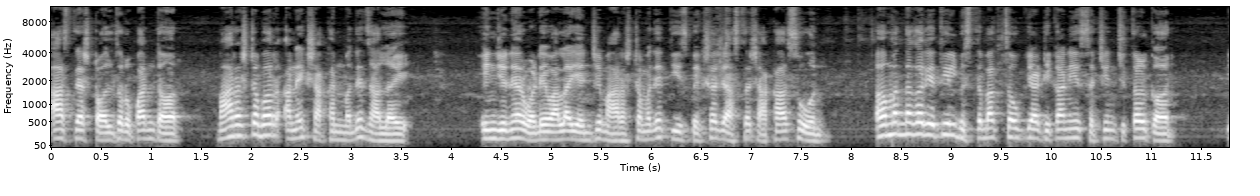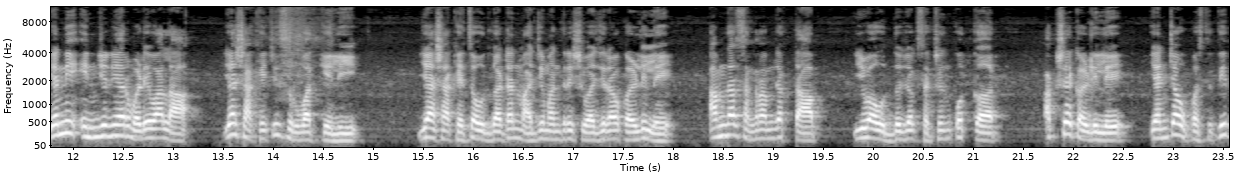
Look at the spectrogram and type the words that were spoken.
आज त्या स्टॉलचं रूपांतर महाराष्ट्रभर अनेक शाखांमध्ये झालं आहे इंजिनियर वडेवाला यांची महाराष्ट्रामध्ये तीसपेक्षा जास्त शाखा असून अहमदनगर येथील भिस्तबाग चौक या ठिकाणी सचिन चितळकर यांनी इंजिनियर वडेवाला या शाखेची सुरुवात केली. या शाखेचं उद्घाटन माजी मंत्री शिवाजीराव कळडिले आमदार संग्राम जगताप युवा उद्योजक सचिन कोतकर अक्षय कळडिले यांच्या उपस्थितीत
